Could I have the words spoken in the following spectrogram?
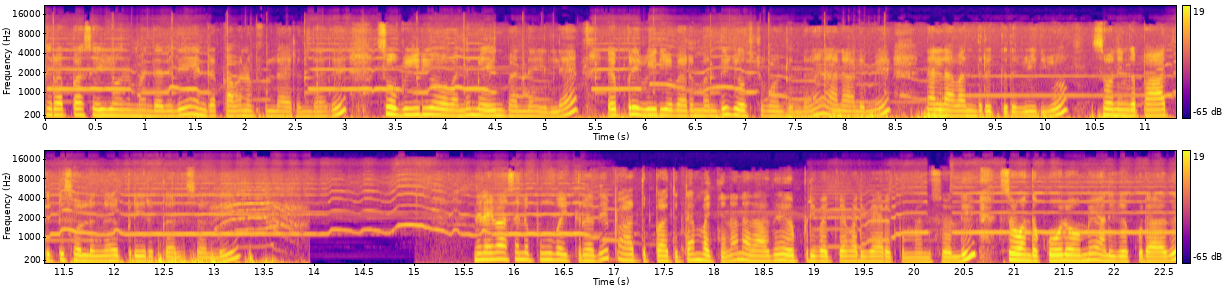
சிறப்பாக செய்யணுமென்றதுலே என்ற கவனம் ஃபுல்லாக இருந்தது. ஸோ வீடியோவை வந்து மெயின் பண்ண இல்லை. எப்படி வீடியோ வரும் வந்து யோசிச்சு கொண்டிருந்தேன். ஆனாலுமே நல்லா வந்திருக்குது வீடியோ ஸோ நீங்கள் பார்த்துட்டு சொல்லுங்கள் எப்படி இருக்குன்னு சொல்லி. நிலைவாசலில் பூ வைக்கிறதே பார்த்து பார்த்து தான் வைக்கணும் அதாவது எப்படி வைக்க வடிவாக இருக்கும்னு சொல்லி ஸோ அந்த கோலமுமே அழியக்கூடாது.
